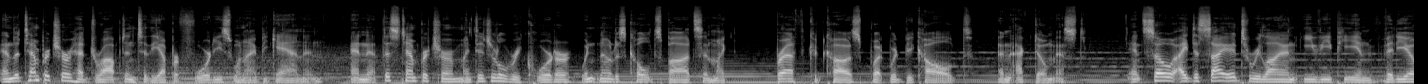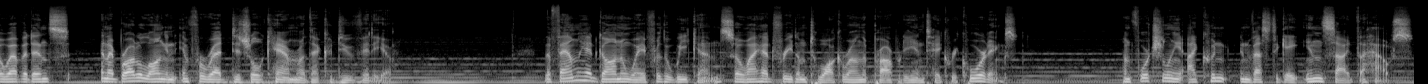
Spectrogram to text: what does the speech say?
And the temperature had dropped into the upper 40s when I began, and, and at this temperature, my digital recorder wouldn't notice cold spots, and my breath could cause what would be called an ectomist. And so I decided to rely on EVP and video evidence and I brought along an infrared digital camera that could do video. The family had gone away for the weekend, so I had freedom to walk around the property and take recordings. Unfortunately, I couldn't investigate inside the house.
